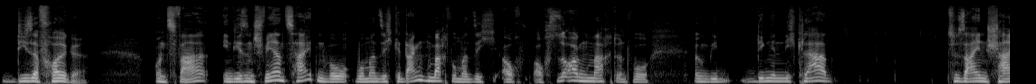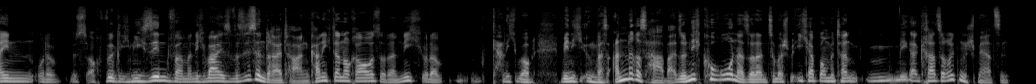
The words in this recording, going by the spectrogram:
dieser Folge. Und zwar in diesen schweren Zeiten, wo, wo man sich Gedanken macht, wo man sich auch, auch Sorgen macht und wo irgendwie Dinge nicht klar zu sein scheinen oder es auch wirklich nicht sind, weil man nicht weiß, was ist in drei Tagen? Kann ich da noch raus oder nicht? Oder kann ich überhaupt, wenn ich irgendwas anderes habe, also nicht Corona, sondern zum Beispiel, ich habe momentan mega krasse Rückenschmerzen.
